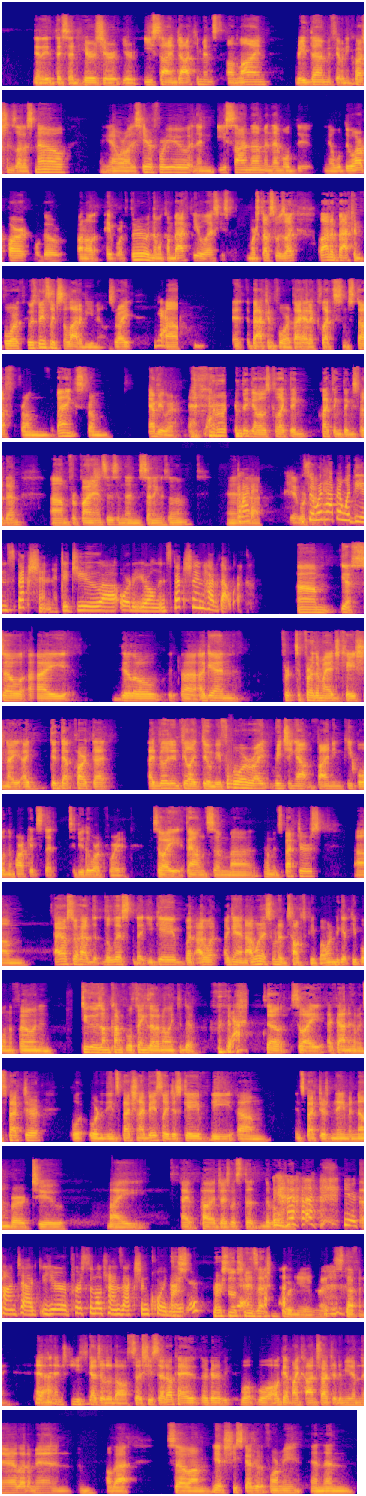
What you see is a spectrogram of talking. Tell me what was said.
you know, they, they said, here's your, your e-sign documents online read them. If you have any questions, let us know. You know, we're always here for you. And then e-sign them, and then we'll do, you know, we'll do our part. We'll go run all that paperwork through, and then we'll come back to you. We'll ask you more stuff. So it was like a lot of back and forth. It was basically just a lot of emails, right? Yeah. Um, back and forth. I had to collect some stuff from the banks, from everywhere. Yeah. Everywhere I think of, I was collecting collecting things for them um, for finances, and then sending them to them. And, Got it. Uh, so, what happened with the inspection? Did you uh, order your own inspection? How did that work? Um, yes. So I did a little, uh, again, for, to further my education, I, I, did that part that I really didn't feel like doing before, right? Reaching out and finding people in the markets that to do the work for you. So I found some uh, home inspectors. Um, I also had the, the, list that you gave, but I want again, I just wanted to talk to people. I wanted to get people on the phone and do those uncomfortable things that I don't like to do. Yeah. so, so I, I found a home inspector, ordered the inspection. I basically just gave the um, inspector's name and number to my I apologize. What's the the role? your contact, your personal transaction coordinator. personal yeah. transaction coordinator, right, Stephanie. And, yeah. and she scheduled it all. So she said, "Okay, they're going to be. Well, well, I'll get my contractor to meet him there, let him in, and, and all that." So, um, yeah, she scheduled it for me, and then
